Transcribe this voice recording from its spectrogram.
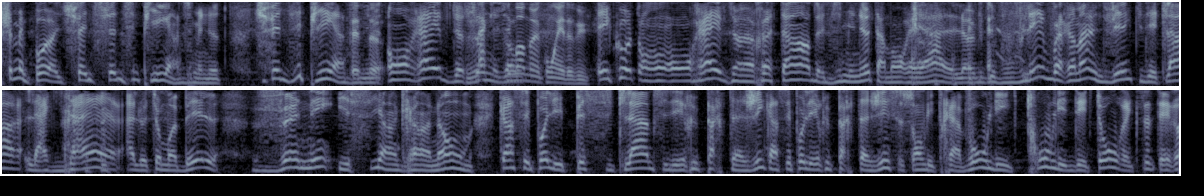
sais même pas, tu fais, tu fais 10 pieds en 10 minutes. Tu fais 10 pieds en 10 minutes. On rêve de ça. Maximum un coin de rue. Écoute, on, rêve d'un retard de 10 minutes à Montréal. Vous voulez vraiment une ville qui déclare la guerre à l'automobile? Venez ici en grand nombre. Quand c'est pas les pistes cyclables, c'est les rues partagées. Quand c'est pas les rues partagées, ce sont les travaux, les trous, les détours, etc.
